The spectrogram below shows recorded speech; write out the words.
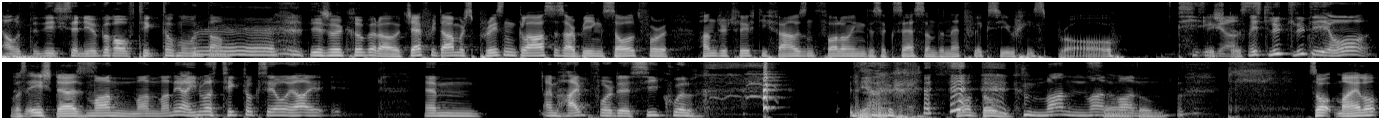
Alter, die sehe ich überall auf TikTok momentan. die ist wirklich überall. Jeffrey Dahmer's prison glasses are being sold for 150,000 following the success on the Netflix series, Bro. ist Digga. das? Weißt du, Leute, Leute, ja, Was ist das? Mann, Mann, Mann, ja, irgendwas TikTok gesehen, oh, ja, ich- ähm, I'm hyped for the sequel. Ja, so dumm. Mann, Mann, So Mann. dumm. So, Milo.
